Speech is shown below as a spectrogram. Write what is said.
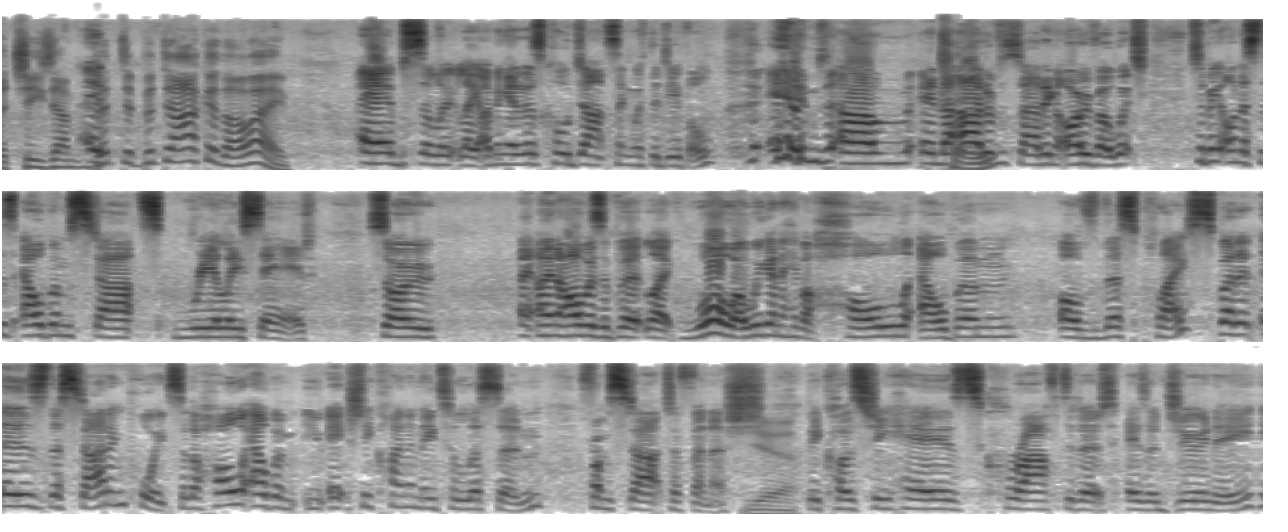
But she's um, It- bit, bit darker though, eh? Absolutely. I mean, it is called Dancing with the Devil, and um, and the True. art of starting over. Which, to be honest, this album starts really sad. So, and and I was a bit like, "Whoa, are we going to have a whole album of this place?" But it is the starting point. So the whole album, you actually kind of need to listen from start to finish. Yeah. Because she has crafted it as a journey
